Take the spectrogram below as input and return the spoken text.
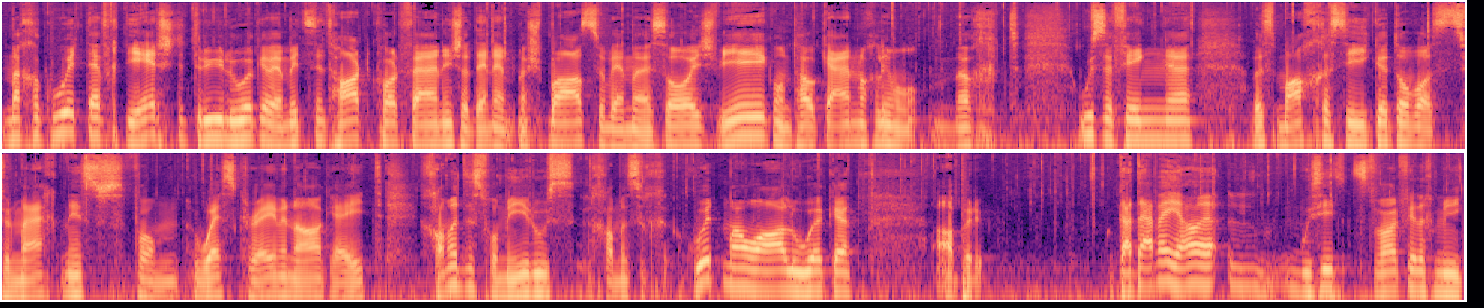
man kann gut einfach die ersten drei schauen, wenn man jetzt nicht Hardcore-Fan ist, dann hat man Spass. Und wenn man so ist wie ich und halt gerne noch ein bisschen möchte herausfinden, was machen sie, gerade was das Vermächtnis von Wes Craven angeht, kann man das von mir aus, kann man sich gut mal anschauen. Aber Gerade eben, ja, muss ich jetzt zwar vielleicht mich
